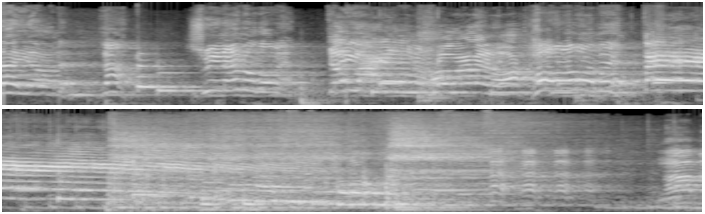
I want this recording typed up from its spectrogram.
လိုက်ရတယ်လာရွှေနန်းတော်တော့မယ်ကျောင်းလာရင်ဟောင်းလိုက်တော့ခေါ်တော့မယ်တေးငါဘ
